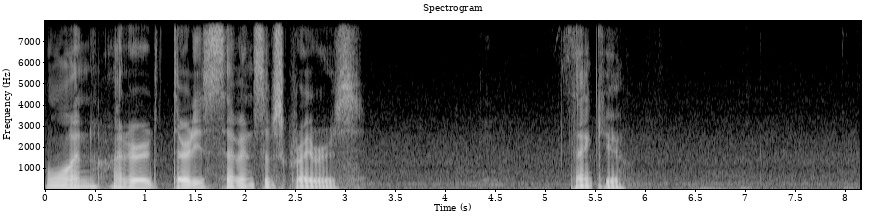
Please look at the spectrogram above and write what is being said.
137 subscribers. Thank you.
